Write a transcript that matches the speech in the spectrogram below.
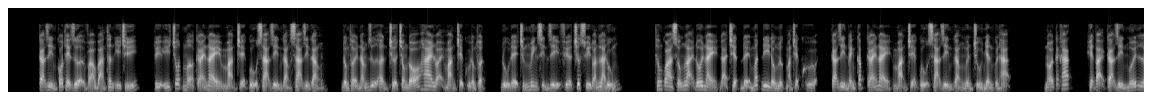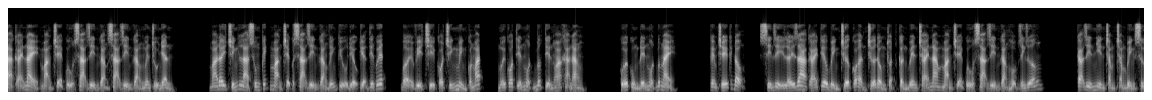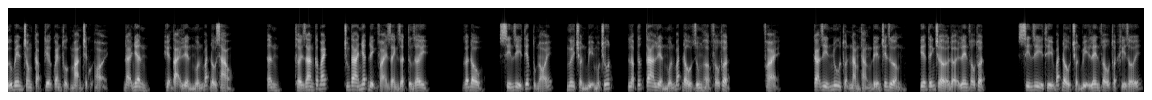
Cả dìn có thể dựa vào bản thân ý chí tùy ý chốt mở cái này mạn trệ cụ xạ dìn gẳng xạ dìn gẳng, đồng thời nắm giữ ẩn chứa trong đó hai loại mạn trệ cụ đồng thuật, đủ để chứng minh xỉn gì phía trước suy đoán là đúng. Thông qua sống lại đôi này đã triệt để mất đi động lực mạn trệ cụ cả dìn đánh cắp cái này mạn trệ cụ xạ dìn gẳng nguyên chủ nhân quyền hạn. Nói cách khác, hiện tại cả dìn mới là cái này mạn trệ cụ xạ dìn gẳng xạ dìn gẳng nguyên chủ nhân. Mà đây chính là xung kích mạn trệ của xạ dìn gẳng vĩnh cửu điều kiện tiên quyết, bởi vì chỉ có chính mình con mắt mới có tiến một bước tiến hóa khả năng. Cuối cùng đến một bước này kiềm chế kích động xin gì lấy ra cái tiêu bình chứa có ẩn chứa đồng thuật cần bên trái nam mạn trệ cũ xạ dìn gặng hộp dinh dưỡng. Cả dìn nhìn chằm chằm bình xứ bên trong cặp kia quen thuộc mạn trệ cũ hỏi, đại nhân, hiện tại liền muốn bắt đầu sao? Ân, thời gian cấp bách, chúng ta nhất định phải giành giật từng giây. Gật đầu, xin gì tiếp tục nói, ngươi chuẩn bị một chút, lập tức ta liền muốn bắt đầu dung hợp phẫu thuật. Phải. Cả dìn nhu thuận nằm thẳng đến trên giường, yên tĩnh chờ đợi lên phẫu thuật. Xin gì thì bắt đầu chuẩn bị lên phẫu thuật khí giới.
